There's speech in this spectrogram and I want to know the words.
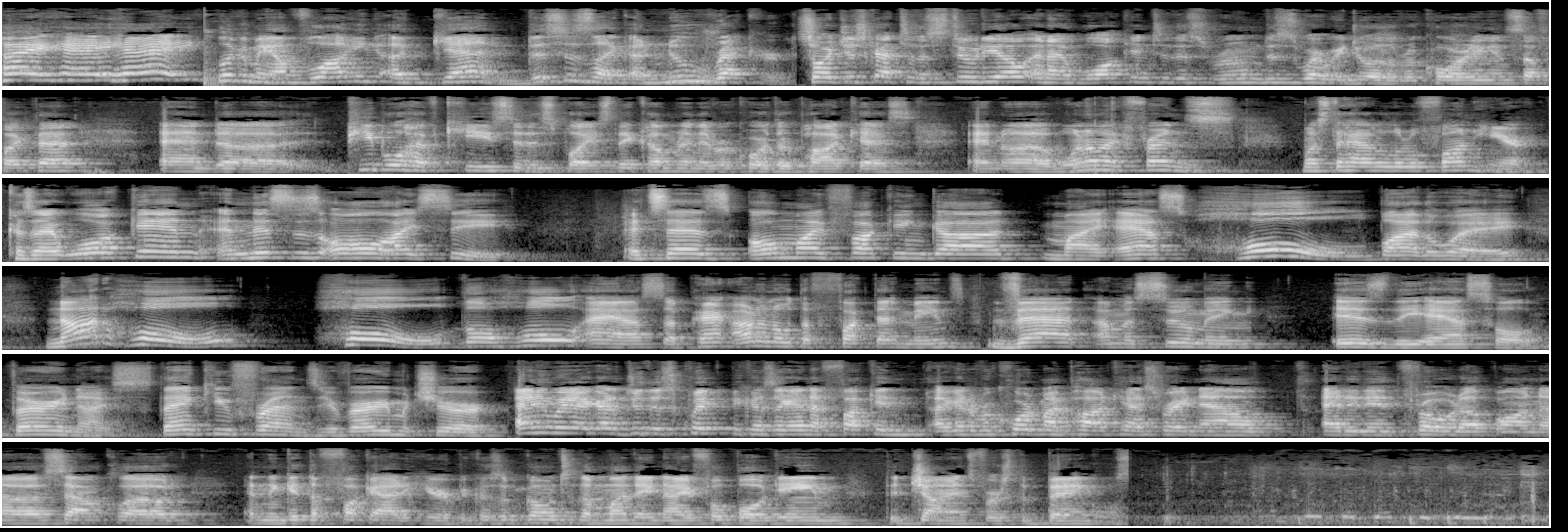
Hey, hey, hey! Look at me, I'm vlogging again. This is like a new record. So I just got to the studio and I walk into this room. This is where we do all the recording and stuff like that. And uh, people have keys to this place. They come in and they record their podcast. And uh, one of my friends must have had a little fun here. Cause I walk in and this is all I see. It says, oh my fucking god, my asshole, by the way. Not whole, whole, the whole ass. Apparently, I don't know what the fuck that means. That, I'm assuming, is the asshole. Very nice. Thank you, friends. You're very mature. Anyway, I gotta do this quick because I gotta fucking, I gotta record my podcast right now, edit it, throw it up on uh, SoundCloud, and then get the fuck out of here because I'm going to the Monday night football game, the Giants versus the Bengals.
